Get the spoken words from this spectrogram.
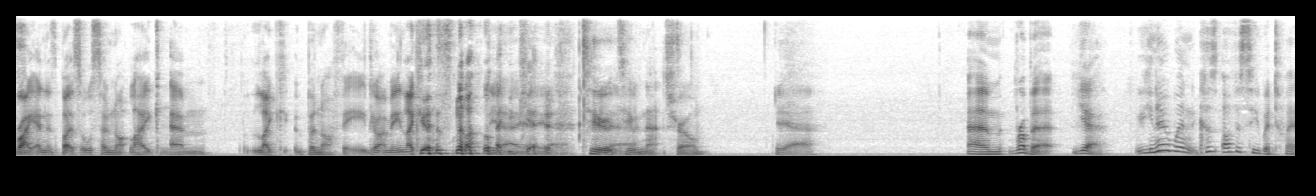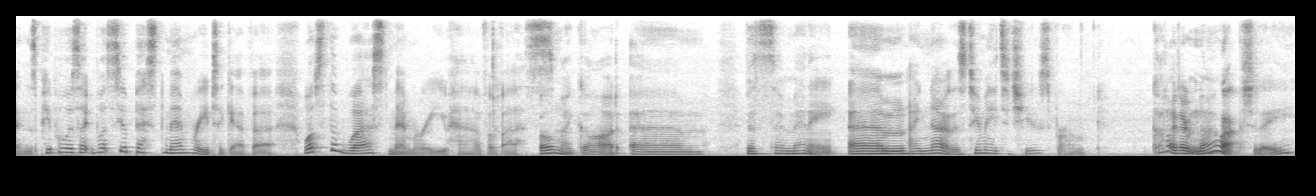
Right, and it's but it's also not like um, like banoffee. Do you know what I mean? Like it's not like Yeah, yeah, yeah. too too natural. Yeah. Um, Robert, Yeah. You know when, because obviously we're twins. People was like, "What's your best memory together? What's the worst memory you have of us?" Oh my god. Um, there's so many. Um, I know there's too many to choose from. God, I don't know actually.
